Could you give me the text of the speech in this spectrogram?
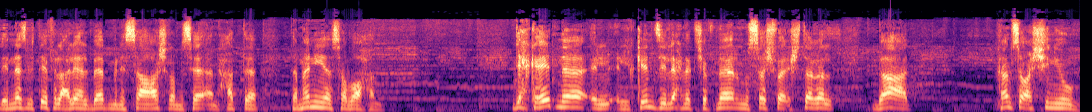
لأن الناس بتقفل عليها الباب من الساعة 10 مساء حتى 8 صباحا. دي حكايتنا ال- الكنز اللي إحنا اكتشفناه المستشفى اشتغل بعد 25 يوم.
